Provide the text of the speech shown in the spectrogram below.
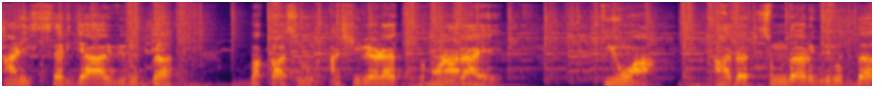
आणि सर्जा विरुद्ध बकासूर अशी लढत होणार आहे. किंवा आदत सुंदर विरुद्ध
